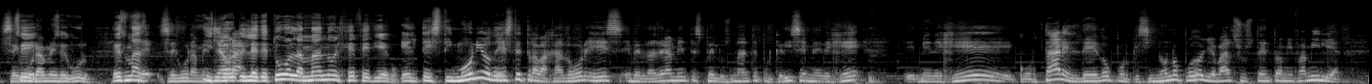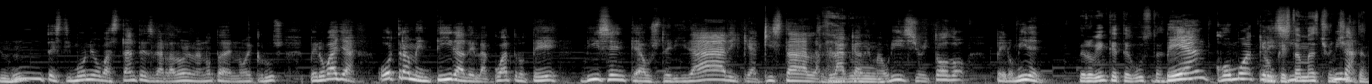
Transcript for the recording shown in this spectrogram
Sí, seguramente. seguro. Es más, Se- seguramente. y le, Ahora, le detuvo la mano el jefe Diego. el testimonio de este trabajador es verdaderamente espeluznante porque dice, me dejé, eh, me dejé cortar el dedo porque si no, no puedo llevar sustento a mi familia. Un testimonio bastante desgarrador en la nota de Noé Cruz. Pero vaya, otra mentira de la 4T. Dicen que austeridad y que aquí está la Claro. flaca de Mauricio y todo. Pero miren, Pero bien que te gusta. vean cómo ha crecido. aunque está más chonchita.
